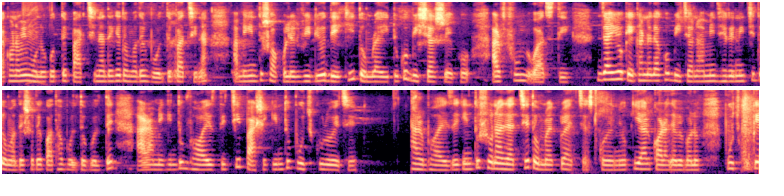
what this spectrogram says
এখন আমি মনে করতে পারছি না দেখে তোমাদের বলতে পারছি না। আমি কিন্তু সকলের ভিডিও দেখি, তোমরা এইটুকু বিশ্বাস রেখো আর ফুল ওয়াচ দিই যাই হোক, এখানে দেখো বিছানা আমি ঝেড়ে নিচ্ছি তোমাদের সাথে কথা বলতে বলতে, আর আমি কিন্তু ভয়েস দিচ্ছি, পাশে কিন্তু পুচকু রয়েছে। আর ভয়েসে কিন্তু শোনা যাচ্ছে, তোমরা একটু অ্যাডজাস্ট করে নিও, কি আর করা যাবে বলো? পুচকুকে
